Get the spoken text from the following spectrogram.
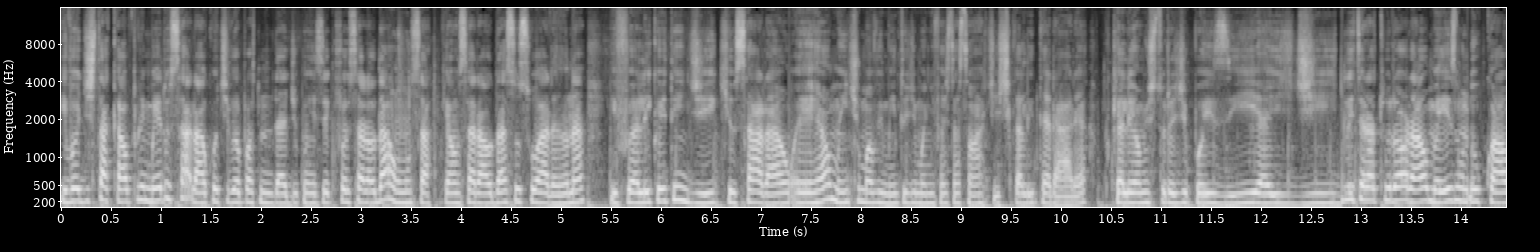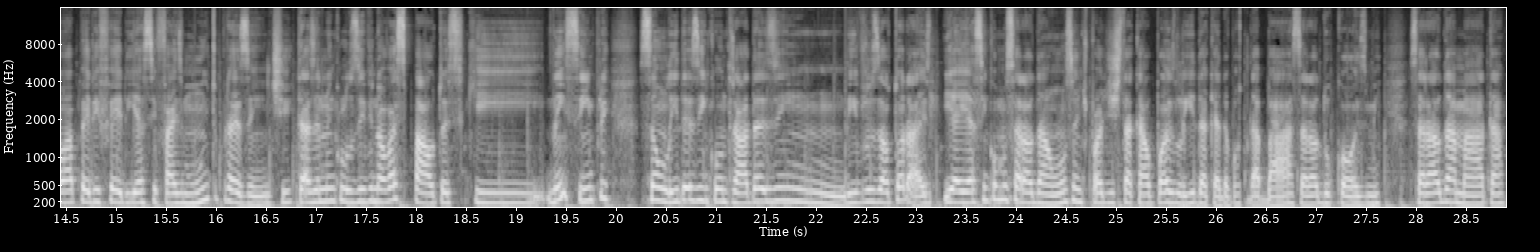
e vou destacar o primeiro sarau que eu tive a oportunidade de conhecer, que foi o Sarau da Onça, que é um sarau da Sussuarana, e foi ali que eu entendi que o sarau é realmente um movimento de manifestação artística literária, porque ali é uma mistura de poesia e de literatura oral mesmo, no qual a periferia se faz muito presente, trazendo inclusive novas pautas que nem sempre são lidas e encontradas em livros autorais. E aí, assim como o Sarau da Onça, a gente pode destacar o Pós-Lida, que é da Porto da Barra, Sarau do Cosme, Sarau da Mata,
